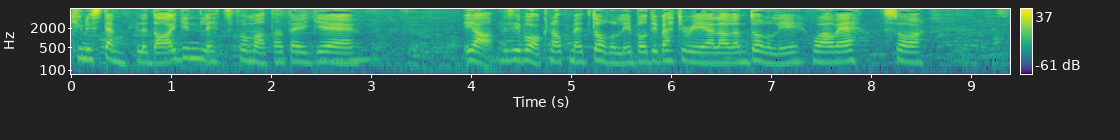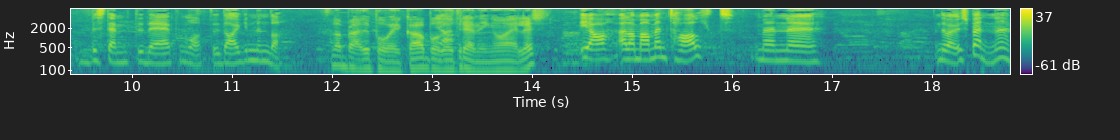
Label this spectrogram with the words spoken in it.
kunne stemple dagen litt, på en måte at jeg eh, Ja, hvis jeg våkner opp med et dårlig body battery eller en dårlig HRV, så bestemte det på en måte dagen min, da. Så da ble du påvirka, både ja. trening og ellers? Ja, eller mer mentalt. Men eh, det var jo spennende.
